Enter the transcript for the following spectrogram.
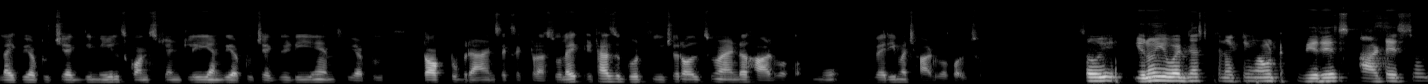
Like we have to check the mails constantly and we have to check the DMs. We have to talk to brands, etc. So like it has a good future also and a hard work, very much hard work also. So you know, you were just connecting out various artists. So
